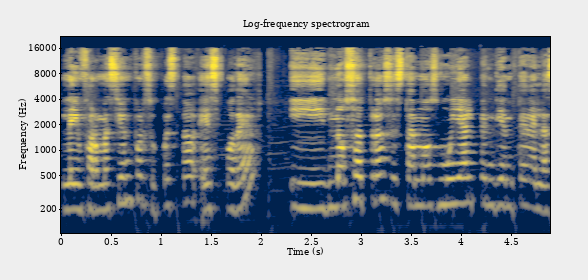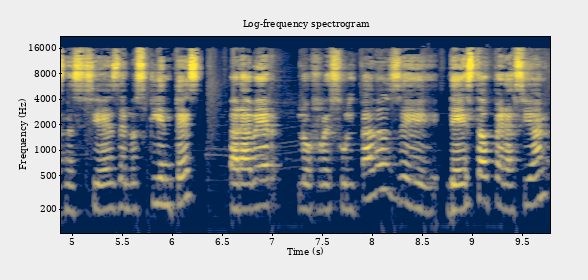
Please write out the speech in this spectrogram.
la información, por supuesto, es poder y nosotros estamos muy al pendiente de las necesidades de los clientes para ver los resultados de, esta operación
